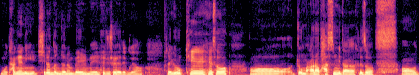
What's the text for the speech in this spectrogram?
뭐, 당연히 실현 던전은 매일매일 해주셔야 되고요. 자, 요렇게 해서, 어, 좀 알아봤습니다. 그래서, 어,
